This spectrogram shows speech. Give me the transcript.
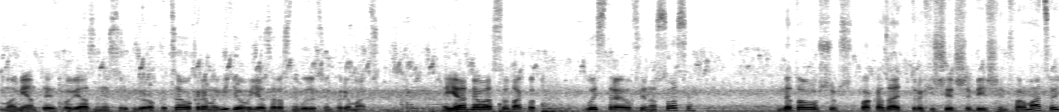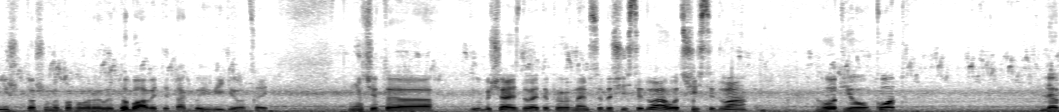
моменти пов'язані з регулюванням. Це окреме відео, я зараз не буду цим перейматися. Я для вас отак от вистроїв ці насоси для того, щоб показати трохи ширше, більше інформації, ніж те, що ми поговорили, додати так би відео цей. Значить, е, вибачаюсь, давайте повернемося до 6.2. От 6.2, от його код для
